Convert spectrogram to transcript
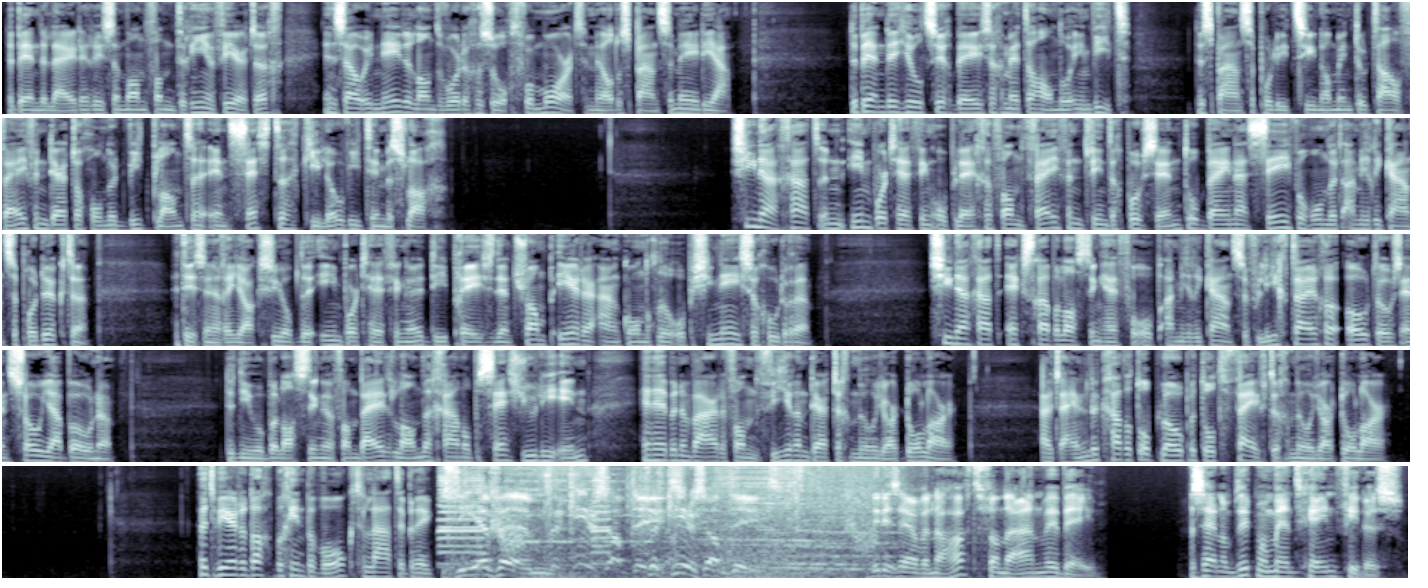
De bendeleider is een man van 43 en zou in Nederland worden gezocht voor moord, melden Spaanse media. De bende hield zich bezig met de handel in wiet. De Spaanse politie nam in totaal 3500 wietplanten en 60 kilo wiet in beslag. China gaat een importheffing opleggen van 25% op bijna 700 Amerikaanse producten. Het is een reactie op de importheffingen die president Trump eerder aankondigde op Chinese goederen. China gaat extra belasting heffen op Amerikaanse vliegtuigen, auto's en sojabonen. De nieuwe belastingen van beide landen gaan op 6 juli in en hebben een waarde van 34 miljard dollar. Uiteindelijk gaat het oplopen tot 50 miljard dollar. Het weer de dag begint bewolkt, later breekt... ZFM, verkeersupdate. verkeersupdate. Dit is Erwin de Hart van de ANWB. Er zijn op dit moment geen files.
